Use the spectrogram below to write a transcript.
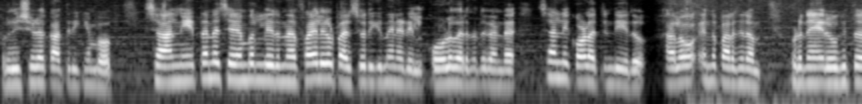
പ്രതീക്ഷയുടെ കാത്തിരിക്കുമ്പോൾ ശാലിനി തന്റെ ചേംബറിലിരുന്ന് ഫയലുകൾ പരിശോധിക്കുന്നതിനിടയിൽ കോൾ വരുന്നത് കണ്ട് ശാലിനി കോൾ അറ്റൻഡ് ചെയ്തു. ഹലോ എന്ന് പറഞ്ഞതും ഉടനെ രോഹിത്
